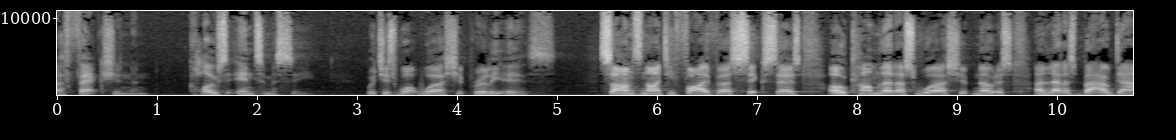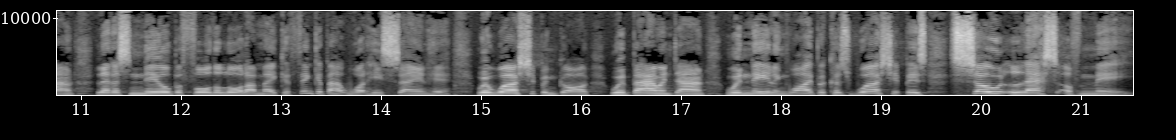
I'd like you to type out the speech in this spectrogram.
affection and close intimacy, which is what worship really is. Psalms 95, verse 6 says, Oh, come, let us worship. Notice, and let us bow down. Let us kneel before the Lord our Maker. Think about what he's saying here. We're worshiping God. We're bowing down. We're kneeling. Why? Because worship is so less of me.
